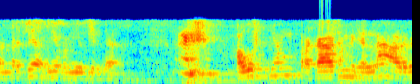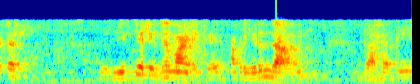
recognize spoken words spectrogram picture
பண்றதே அப்படியே பண்ணி வச்சிருக்கார். ஔஷ்ணியம் பிரகாசம் இதெல்லாம் அவர்கிட்ட நித்திய சித்தமா இருக்கு. அப்படி இருந்தாலும் தகதி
